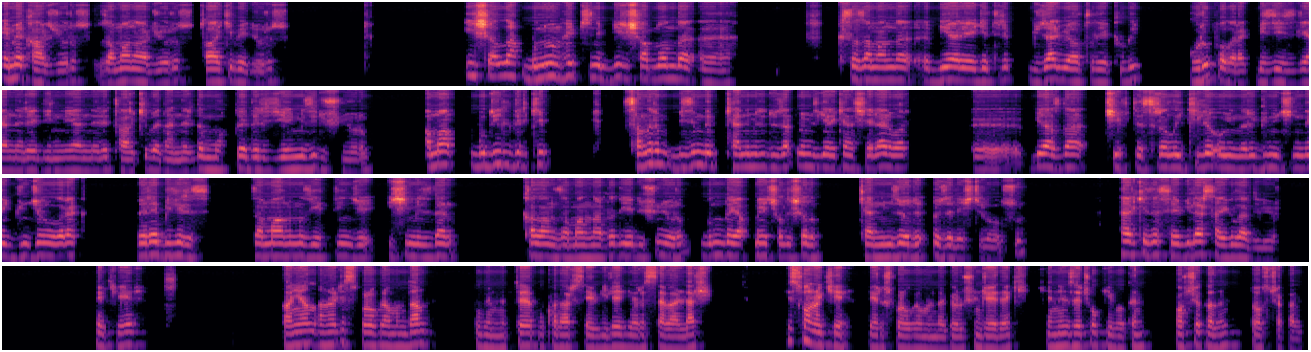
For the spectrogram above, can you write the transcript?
emek harcıyoruz, zaman harcıyoruz, takip ediyoruz. İnşallah bunun hepsini bir şablonda e, kısa zamanda e, bir araya getirip güzel bir altılı yakalayıp grup olarak bizi izleyenleri, dinleyenleri, takip edenleri de mutlu edeceğimizi düşünüyorum. Ama bu değildir ki sanırım bizim de kendimizi düzeltmemiz gereken şeyler var. Ee, biraz da çifte sıralı ikili oyunları gün içinde güncel olarak verebiliriz. Zamanımız yettiğince işimizden kalan zamanlarda diye düşünüyorum. Bunu da yapmaya çalışalım. Kendimize öyle öz eleştiri olsun. Herkese sevgiler, saygılar diliyorum. Peki. Ganyan Analiz programından bugünlük de bu kadar sevgili yarışseverler. Bir sonraki yarış programında görüşünceye dek kendinize çok iyi bakın. Hoşça kalın, dostça kalın.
